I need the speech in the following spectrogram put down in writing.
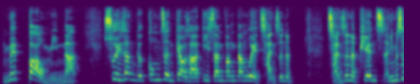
你们报名呐，所以让个公正调查第三方单位产生的产生的偏执，你们是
